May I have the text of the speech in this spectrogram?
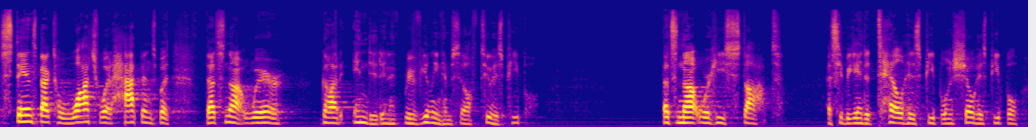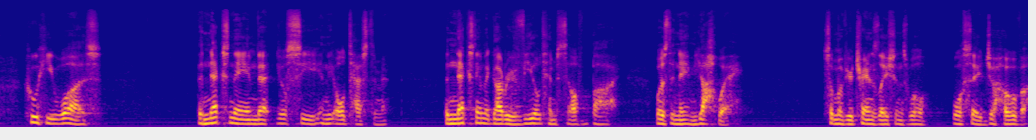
stands back to watch what happens. But that's not where God ended in revealing himself to his people. That's not where he stopped as he began to tell his people and show his people who he was. The next name that you'll see in the Old Testament the next name that God revealed himself by was the name Yahweh. Some of your translations will, will say Jehovah.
